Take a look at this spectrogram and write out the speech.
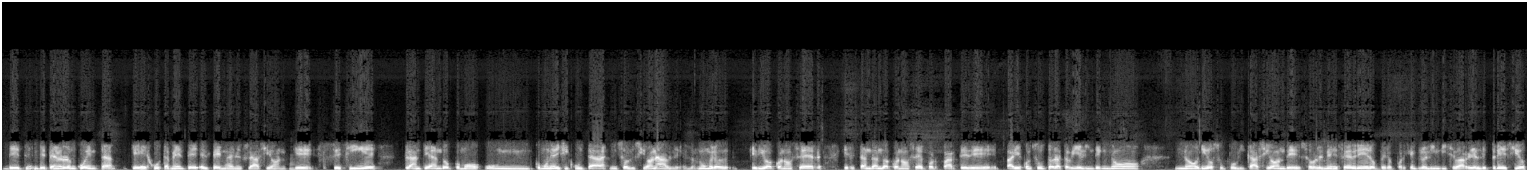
de, de, tenerlo en cuenta, que es justamente el tema de la inflación, que se sigue planteando como, un, como una dificultad insolucionable. Los números que dio a conocer, que se están dando a conocer por parte de varias consultoras, todavía el INDEC no no dio su publicación de sobre el mes de febrero, pero por ejemplo el índice barrial de precio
